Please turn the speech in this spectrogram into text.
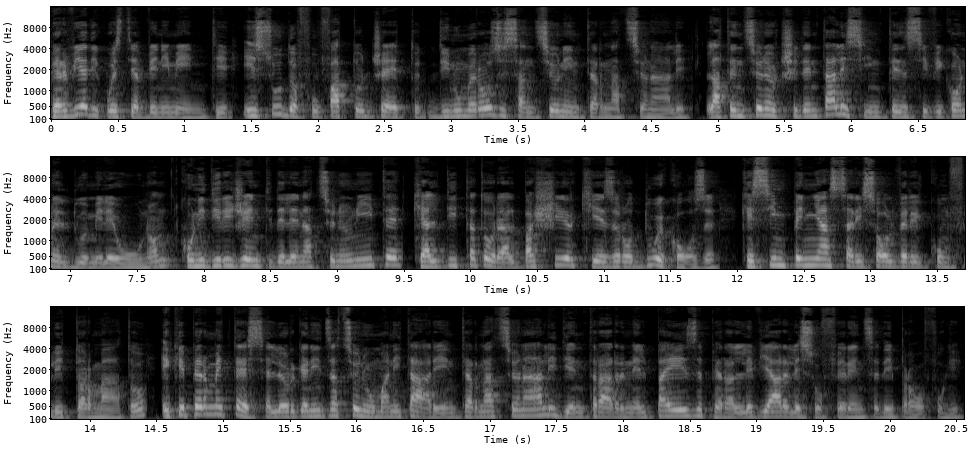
Per via di questi avvenimenti, il Sud fu fatto oggetto di numerose sanzioni internazionali. La tensione occidentale si intensificò nel 2001 con i dirigenti delle Nazioni Unite che al dittatore al-Bashir chiesero due cose: che si impegnasse a risolvere il conflitto armato e che permettesse alle organizzazioni umanitarie internazionali di entrare nel paese per alleviare le sofferenze dei profughi.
